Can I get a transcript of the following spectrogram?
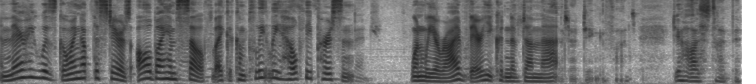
and there he was going up the stairs all by himself, like a completely healthy person. When we arrived there, he couldn't have done that. die Haustreppe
